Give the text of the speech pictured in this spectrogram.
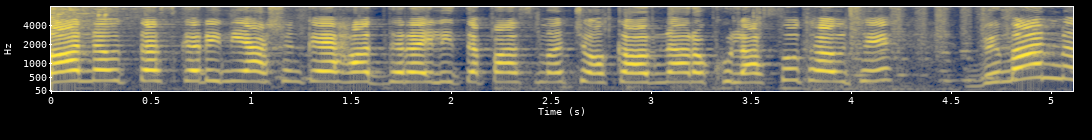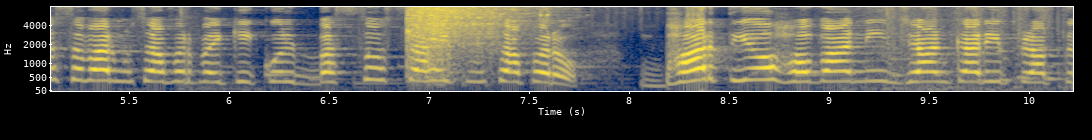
માનવ તસ્કરીની આશંકાએ હાથ ધરાયેલી તપાસમાં ચોંકાવનારો ખુલાસો થયો છે. વિમાનમાં સવાર મુસાફર પૈકી કુલ બસો સાહીઠ મુસાફરો ભારતીયો હોવાની જાણકારી પ્રાપ્ત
